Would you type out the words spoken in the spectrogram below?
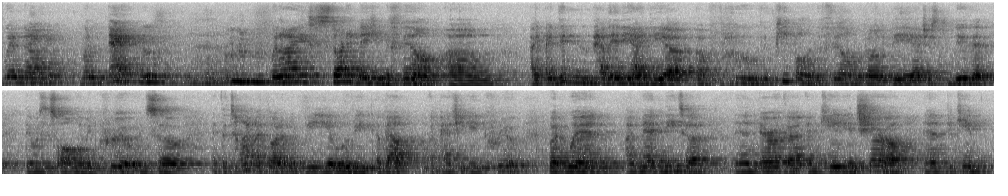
When, uh, when, I, when I started making the film, um, I, I didn't have any idea of who the people in the film were going to be. I just knew that there was this all-women crew, and so at the time I thought it would be a movie about Apache 8 crew. But when I met Nita and Erica and Katie and Cheryl and became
